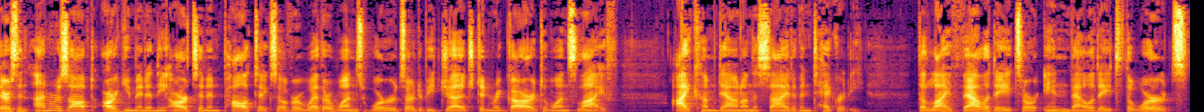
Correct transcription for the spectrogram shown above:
There is an unresolved argument in the arts and in politics over whether one's words are to be judged in regard to one's life. I come down on the side of integrity. The life validates or invalidates the words.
